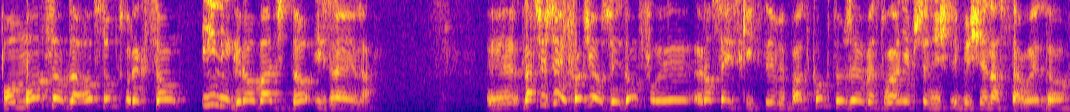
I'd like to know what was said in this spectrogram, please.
pomocą dla osób, które chcą imigrować do Izraela. Znaczy, że chodzi o Żydów rosyjskich w tym wypadku, którzy ewentualnie przenieśliby się na stałe do,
